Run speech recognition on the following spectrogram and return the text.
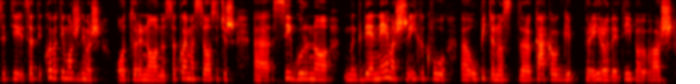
se ti, sa ti, kojima ti možeš da imaš otvoren odnos, sa kojima se osjećaš sigurno, gde nemaš ikakvu upitanost kakav je prirode tipa vaš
